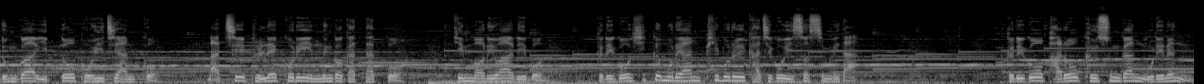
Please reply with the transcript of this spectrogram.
눈과 입도 보이지 않고 마치 블랙홀이 있는 것 같았고 긴 머리와 리본 그리고 희끄무레한 피부를 가지고 있었습니다. 그리고 바로 그 순간 우리는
